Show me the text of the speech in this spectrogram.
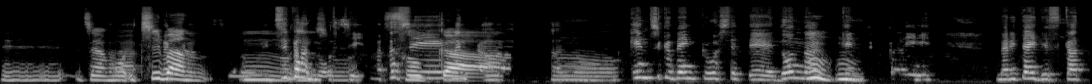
えー、じゃあもう一番うん一番の推し。私、か。なんか、あの、建築勉強してて、どんなうんうん建築家になりたいですかっ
